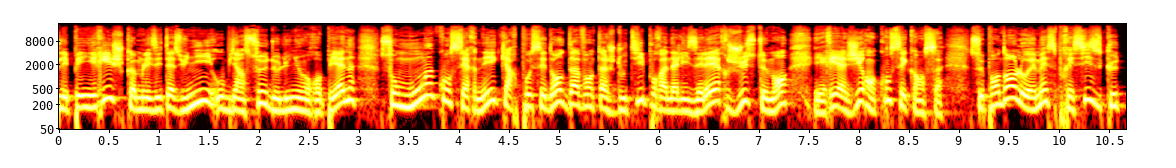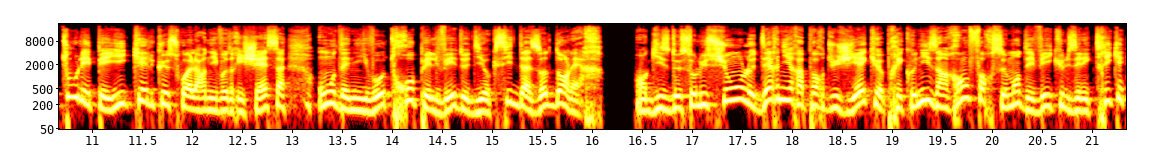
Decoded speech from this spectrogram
les pays riches comme les États-Unis ou bien ceux de l'Union européenne sont moins concernés car possédant davantage d'outils pour analyser l'air justement et réagir en conséquence. Cependant, l'OMS précise que tous les pays, quel que soit leur niveau de richesse, ont des niveaux trop élevés de dioxyde d'azote dans l'air. En guise de solution, le dernier rapport du GIEC préconise un renforcement des véhicules électriques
